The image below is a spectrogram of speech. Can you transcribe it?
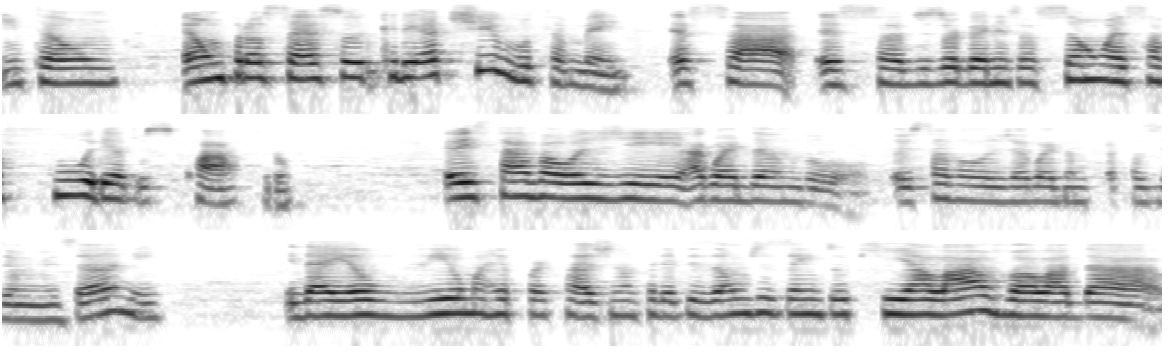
Então, é um processo criativo também, essa, essa desorganização, essa fúria dos quatro. Eu estava hoje aguardando, eu estava hoje aguardando para fazer um exame, e daí eu vi uma reportagem na televisão dizendo que a lava lá da,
